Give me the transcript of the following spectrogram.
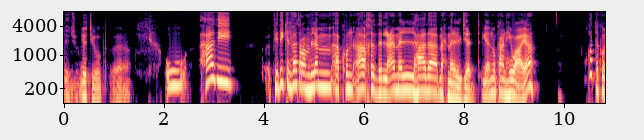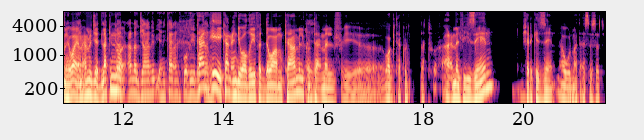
يوتيوب. اليوتيوب آه، وهذه في ذيك الفترة لم أكن آخذ العمل هذا محمل الجد لأنه كان هواية وقد تكون كان- محمل الجد لكنه كان عمل جانب يعني كان عندك وظيفة كان. إيه كان عندي وظيفة دوام كامل كنت أي. أعمل في آه، وقتها كنت أعمل في زين شركة زين أول ما تأسست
